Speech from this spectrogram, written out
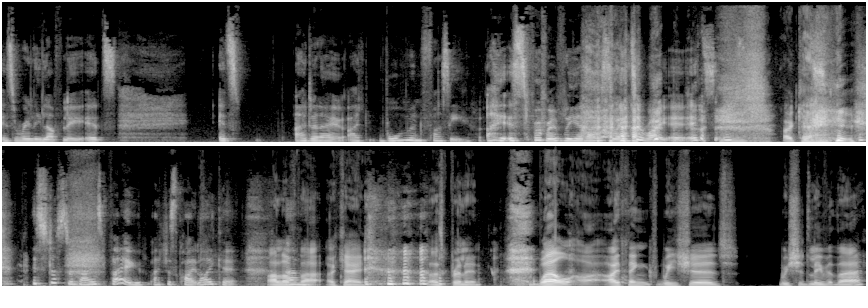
it's really lovely. It's it's I don't know, I warm and fuzzy. It's probably a nice way to write it. It's it's, Okay. it's just a nice play. I just quite like it. I love Um, that. Okay, that's brilliant. Well, I, I think we should we should leave it there.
